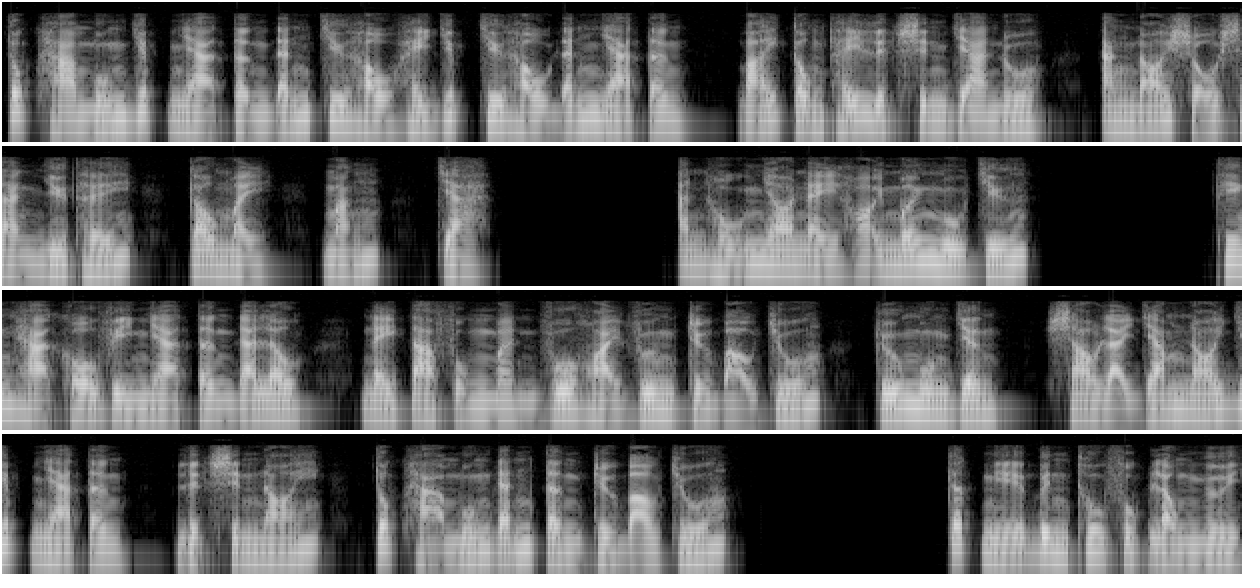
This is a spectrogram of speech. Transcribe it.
Túc Hạ muốn giúp nhà Tần đánh chư hầu hay giúp chư hầu đánh nhà Tần, bái công thấy lịch sinh già nua, ăn nói sổ sàng như thế, cau mày, mắng, chà. Anh hủ nho này hỏi mới ngu chứ. Thiên hạ khổ vì nhà Tần đã lâu, nay ta phụng mệnh vua Hoài Vương trừ bạo chúa, cứu muôn dân, sao lại dám nói giúp nhà Tần, lịch sinh nói, Túc Hạ muốn đánh Tần trừ bạo chúa. Cất nghĩa binh thu phục lòng người,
